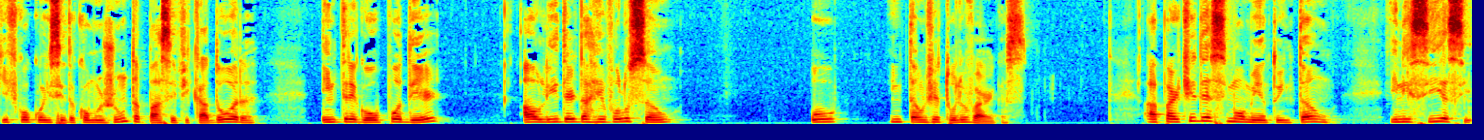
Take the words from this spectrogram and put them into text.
que ficou conhecida como Junta Pacificadora, entregou o poder ao líder da revolução, o então Getúlio Vargas. A partir desse momento, então, inicia-se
